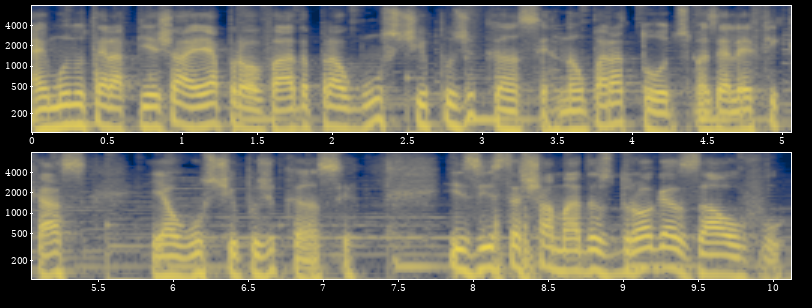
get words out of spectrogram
A imunoterapia já é aprovada para alguns tipos de câncer, não para todos, mas ela é eficaz em alguns tipos de câncer. Existem as chamadas drogas-alvo,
